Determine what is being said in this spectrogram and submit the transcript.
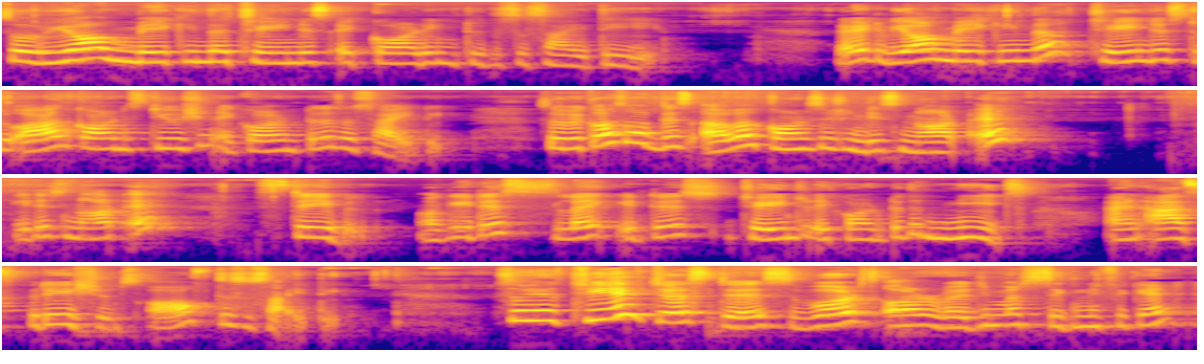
so we are making the changes according to the society right? We are making the changes to our constitution according to the society. So because of this our constitution is not a it is not a stable okay? It is like it is changed according to the needs and aspirations of the society. So your chief justice words are very much significant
